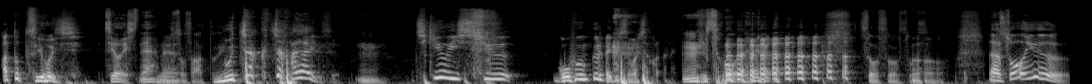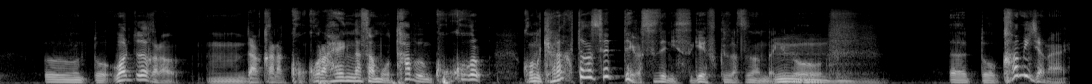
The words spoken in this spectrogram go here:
あと強いし、強いしね。ね。そうそうあと。ねむちゃくちゃ速いですよ。うん、地球一周5分ぐらいでしてましたからね。うん、そうね。そうそうそうそう。だからそういううーんと割とだからうんだからここら辺がさもう多分ここがこのキャラクター設定がすでにすげえ複雑なんだけど、えっと神じゃない？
